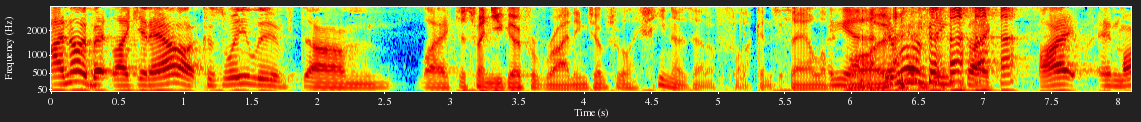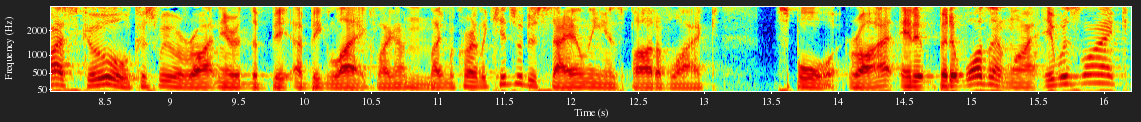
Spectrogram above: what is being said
I know, but like in our because we lived um like Just when you go for writing jobs, we're like, she knows how to fucking sail a Yeah. boat. Everyone thinks like I in my school because we were right near the bi- a big lake, like um, like Macquarie. The kids were do sailing as part of like sport, right? And it, but it wasn't like it was like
